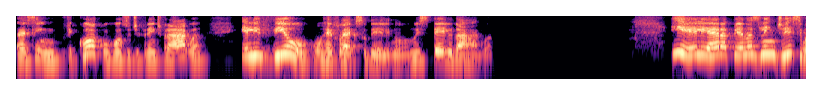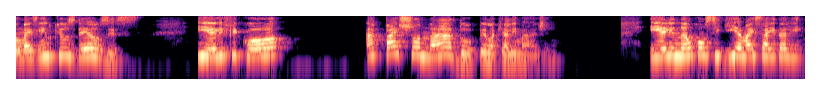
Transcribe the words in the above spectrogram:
assim ficou com o rosto de frente para a água, ele viu o reflexo dele no, no espelho da água. E ele era apenas lindíssimo, mais lindo que os deuses. E ele ficou apaixonado pelaquela imagem. E ele não conseguia mais sair dali.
